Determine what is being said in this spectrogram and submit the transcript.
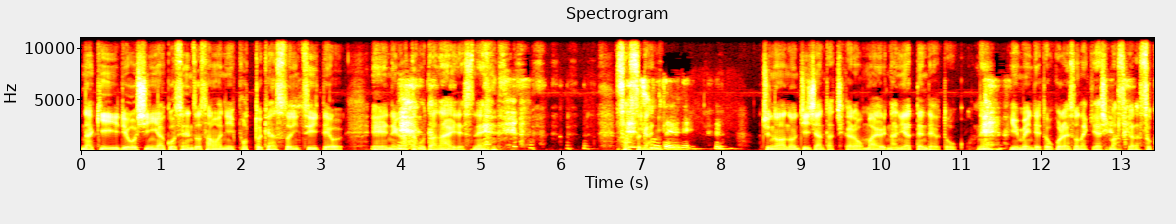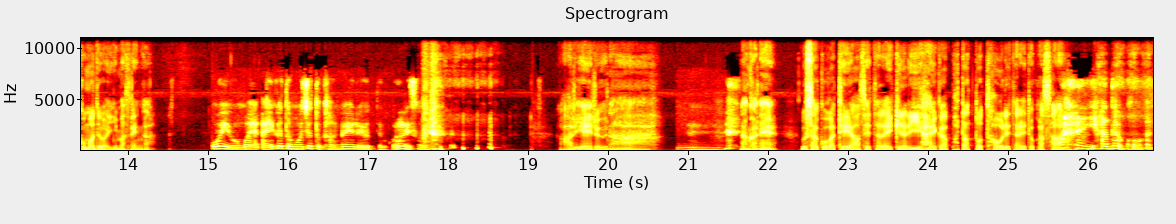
亡き両親やご先祖様にポッドキャストについて、えー願ったことはないですね。さすがに。うそうだよね。ちのあのじいちゃんたちからお前何やってんだよとね、夢に出て怒られそうな気がしますから、そこまでは言いませんが。おい、お前、相方もうちょっと考えるよって怒られそうだ。あり得るなうん。なんかね、うさこが手合わせたらいきなり位牌がパタッと倒れたりとかさ、やだ、怖い。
